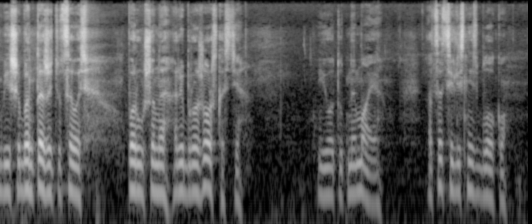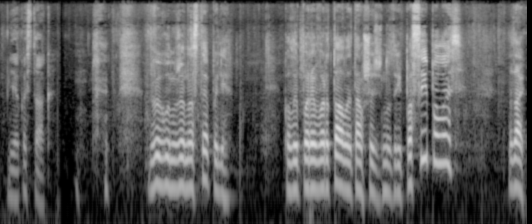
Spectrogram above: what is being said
Більше бентежить оце ось порушене ребро жорсткості. Його тут немає. А це цілісність блоку. Якось так. Двигун вже на степелі. Коли перевертали, там щось внутрі посипалось. Так.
